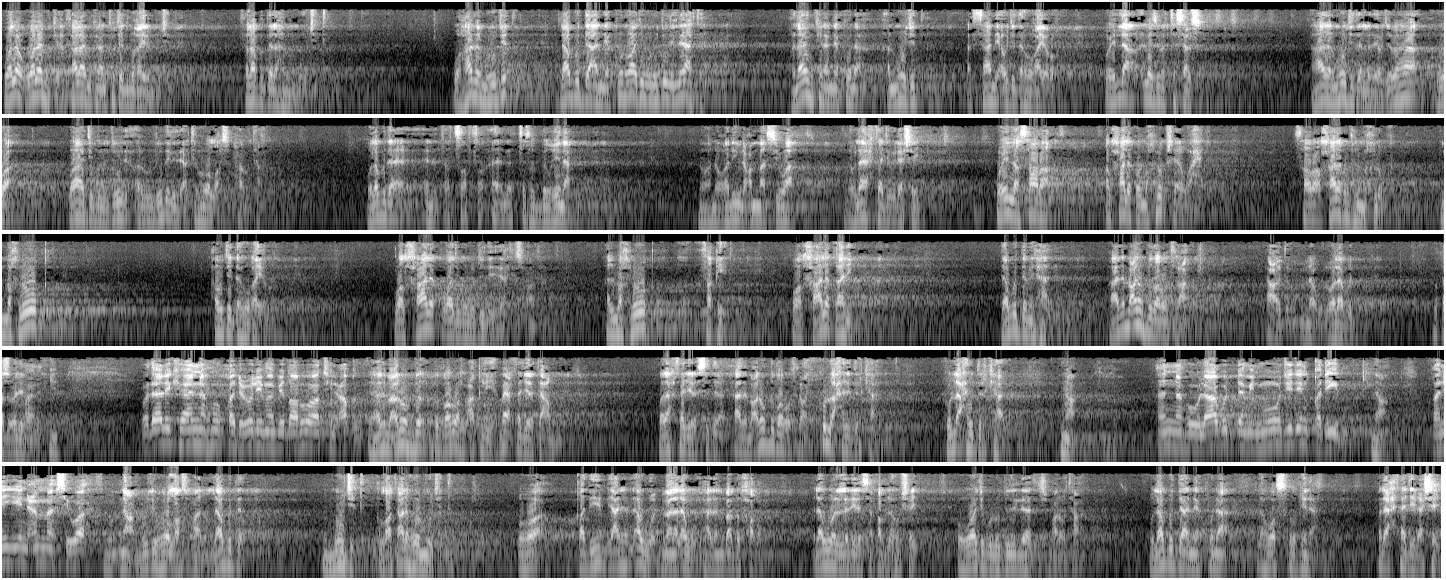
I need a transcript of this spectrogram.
ولا ولا فلا يمكن أن توجد بغير موجد. فلا بد لها من موجد. وهذا الموجد لا بد أن يكون واجب الوجود لذاته فلا يمكن أن يكون الموجد الثاني أوجده غيره. وإلا لزم التسلسل. هذا الموجد الذي اوجدها هو واجب الوجود الوجود لذاته هو الله سبحانه وتعالى. ولا بد أن تتصل بالغنى. أنه غني عما سواه. انه لا يحتاج إلى شيء. وإلا صار الخالق والمخلوق شيء واحد صار الخالق مثل المخلوق. المخلوق أوجده غيره. والخالق واجب الوجود لذاته سبحانه وتعالى. المخلوق فقير. والخالق غني. لا بد من هذا. هذا معلوم بضرورة العقل. أعد من أول ولا بد. وقد علم. وذلك أنه قد علم بضرورة العقل. هذا معلوم بالضرورة العقلية. ما يحتاج إلى تأمل. ولا يحتاج إلى استدلال. هذا معلوم بضرورة العقل. كل أحد يدرك هذا كل أحد يدرك هذا نعم. أنه لا بد من موجد قديم. نعم. غني عما سواه. نعم وجود هو الله سبحانه. لا بد من موجد الله تعالى هو الموجد. وهو قديم يعني الأول بمعنى الأول هذا من باب الخبر. الأول الذي ليس قبله شيء وهو واجب الوجود لله سبحانه وتعالى. ولا بد أن يكون له وصف الغنى ولا يحتاج إلى شيء.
